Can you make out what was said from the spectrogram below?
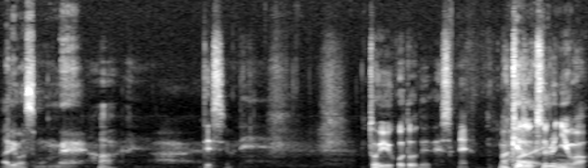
ありますもんね。はい。ですよね。ということでですね、まあ、継続するには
